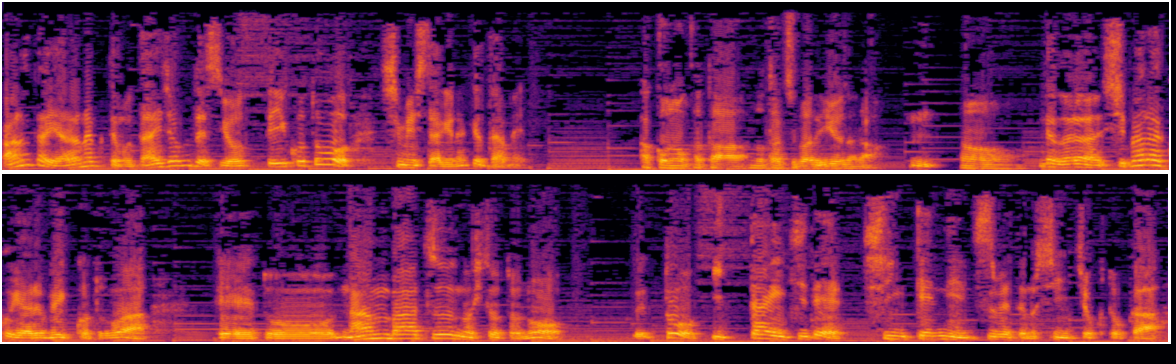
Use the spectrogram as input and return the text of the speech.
あなたはやらなくても大丈夫ですよっていうことを示してあげなきゃダメ。あ、この方の立場で言うなら。うん。あだから、しばらくやるべきことは、えっ、と、ナンバー2の人との、と1対1で真剣に全ての進捗とか、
